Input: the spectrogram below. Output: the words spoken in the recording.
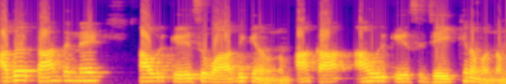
അത് താൻ തന്നെ ആ ഒരു കേസ് വാദിക്കണമെന്നും ആ ആ ഒരു കേസ് ജയിക്കണമെന്നും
